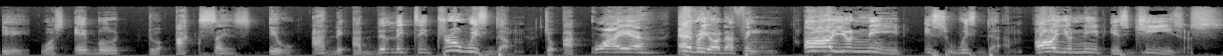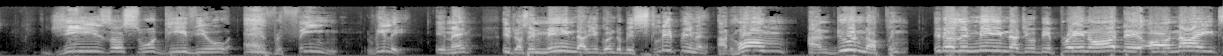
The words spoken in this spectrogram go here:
he was able to access, he had the ability through wisdom to acquire every other thing. All you need is wisdom. All you need is Jesus. Jesus will give you everything. Really. Amen. It doesn't mean that you're going to be sleeping at home and do nothing. It doesn't mean that you'll be praying all day, all night,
